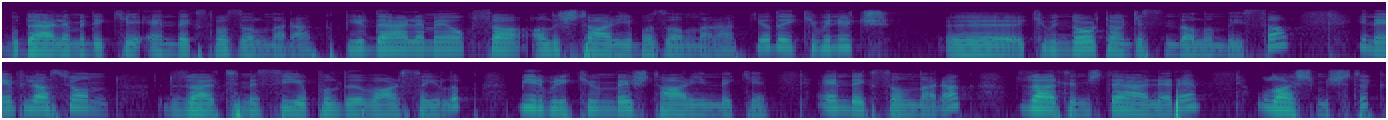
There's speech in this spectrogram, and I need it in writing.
bu değerlemedeki endeks baz alınarak, bir değerleme yoksa alış tarihi baz alınarak ya da 2003 e, 2004 öncesinde alındıysa yine enflasyon düzeltmesi yapıldığı varsayılıp 1-1-2005 tarihindeki endeks alınarak düzeltilmiş değerlere ulaşmıştık.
